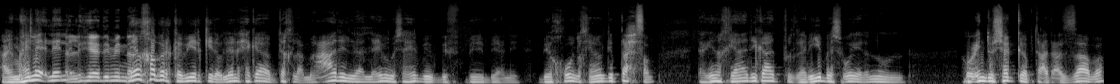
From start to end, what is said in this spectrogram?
هاي ما هي ليه, ليه, اللي هي دي ليه منها الخبر كبير كده وليه الحكاية بتخلع. مع عادي اللعيبة المشاهير بي بي بي بي- يعني بيخون الخيانات دي بتحصل. لكن الخيانة دي كانت غريبة شوية لأنه هو عنده شقة بتاعت عزابة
